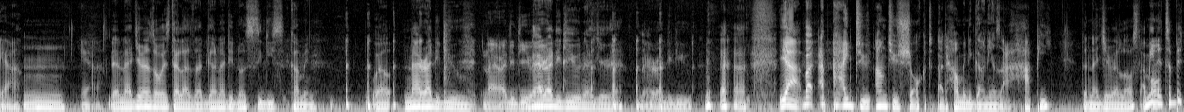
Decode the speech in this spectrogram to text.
Yeah. Mm. Yeah. The Nigerians always tell us that Ghana did not see this coming. well, Naira did you? Naira did you? Naira right? did you, Nigeria? Naira did you? yeah, but I, I too, aren't you shocked at how many Ghanaians are happy that Nigeria lost? I mean, Oh. it's a bit.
